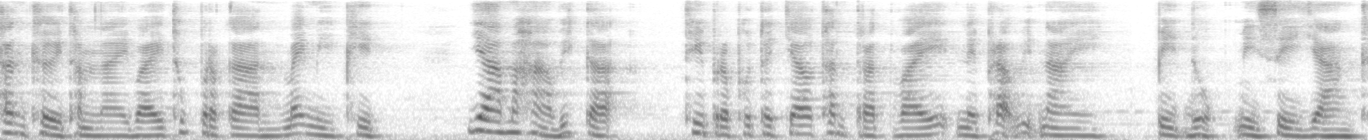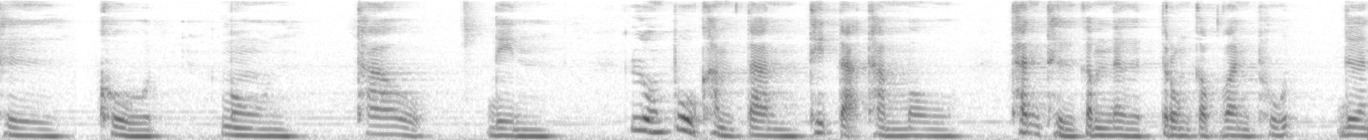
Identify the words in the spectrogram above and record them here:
ท่านเคยทำนายไว้ทุกประการไม่มีผิด ยามหาวิกะ ที่พระพุทธเจ้าท่านตรัสไว้ในพระวินัยปิดกมีสี่อย่างคือโขดมูล เท่า ดิน หลวงปู่คำตันทิตะธรรมโม ท่านถือกำเนิดตรงกับวันพุธ เดือน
